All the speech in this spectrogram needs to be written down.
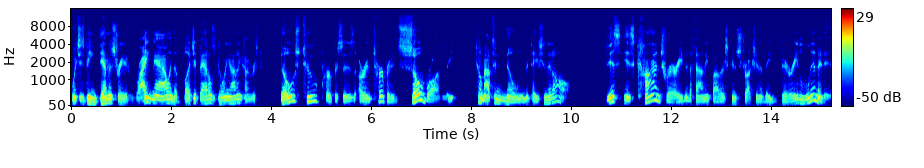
which is being demonstrated right now in the budget battles going on in Congress, those two purposes are interpreted so broadly to amount to no limitation at all. This is contrary to the founding fathers' construction of a very limited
